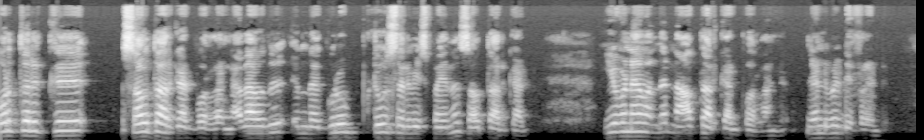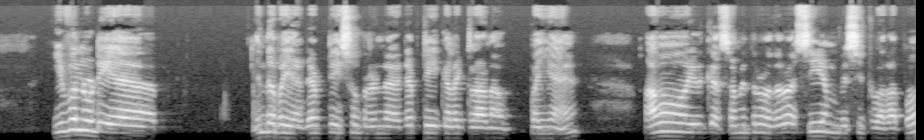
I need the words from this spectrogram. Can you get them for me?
ஒருத்தருக்கு சவுத் ஆர்காட் போடுறாங்க. அதாவது இந்த குரூப் டூ சர்வீஸ் பையனை சவுத் ஆர்காட் இவனை வந்து நார்த் ஆர்காட் போடுறாங்க. ரெண்டு பேரும் டிஃப்ரெண்ட் இவனுடைய இந்த பையன் டெப்டி சூப்பரண்ட் டெப்டி கலெக்டரான பையன். அவன் இருக்கிற சமயத்தில் ஒரு தடவை சிஎம் விசிட் வரப்போ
